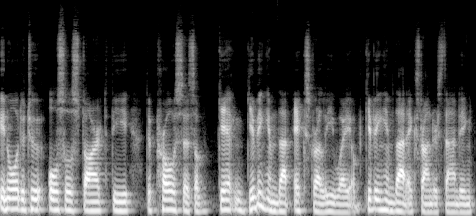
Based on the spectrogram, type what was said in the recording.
in order to also start the the process of get, giving him that extra leeway, of giving him that extra understanding,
